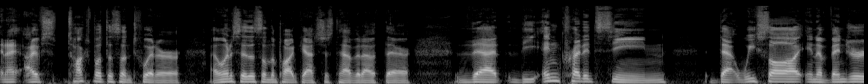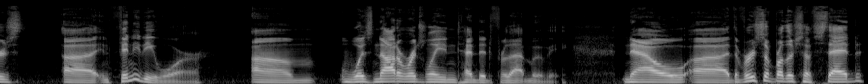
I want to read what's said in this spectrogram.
and I, I've talked about this on Twitter. I want to say this on the podcast just to have it out there. That the end credit scene that we saw in Avengers uh, Infinity War um, was not originally intended for that movie. Now, uh, the Russo brothers have said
